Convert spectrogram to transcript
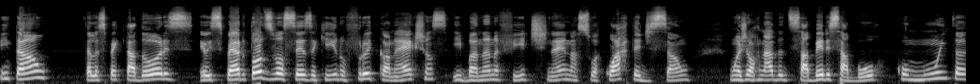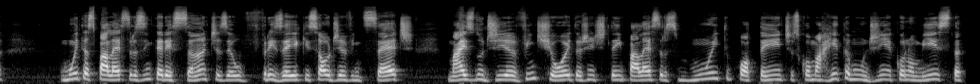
Então, telespectadores, eu espero todos vocês aqui no Fruit Connections e Banana Fit, né, na sua quarta edição, uma jornada de saber e sabor com muita muitas palestras interessantes. Eu frisei aqui só o dia 27, mas no dia 28 a gente tem palestras muito potentes, como a Rita Mundinha, economista,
